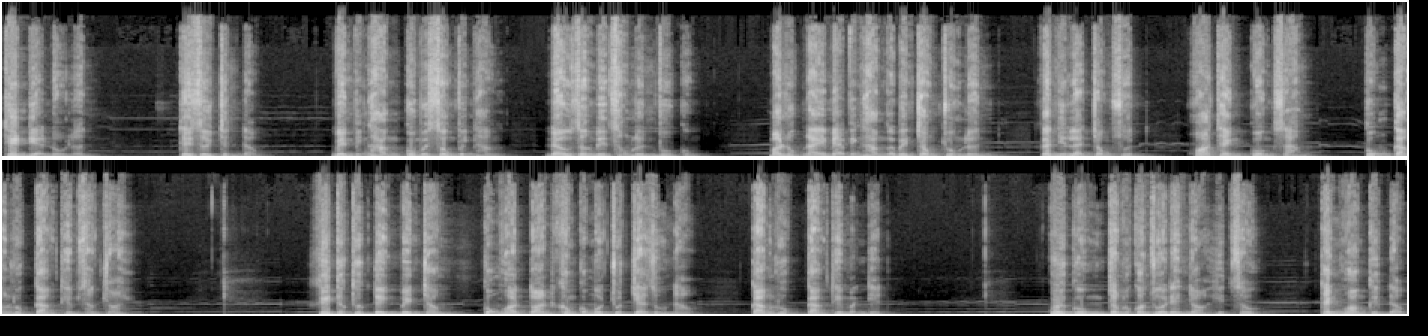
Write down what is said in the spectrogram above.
Thiên địa nổ lớn, Thế giới chấn động. Biển Vĩnh Hằng cùng với sông Vĩnh Hằng Đều dâng lên sóng lớn vô cùng. Mà lúc này mẹ Vĩnh Hằng ở bên trong chuông lớn, Gần như là trong suốt, Hóa thành cuồng sáng, Cũng càng lúc càng thêm sáng chói. Khi tức thức tỉnh bên trong, Cũng hoàn toàn không có một chút che giấu nào, Càng lúc càng thêm mãnh liệt. Cuối cùng, trong lúc con rùa đen nhỏ hít sâu, Thánh Hoàng kích động,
